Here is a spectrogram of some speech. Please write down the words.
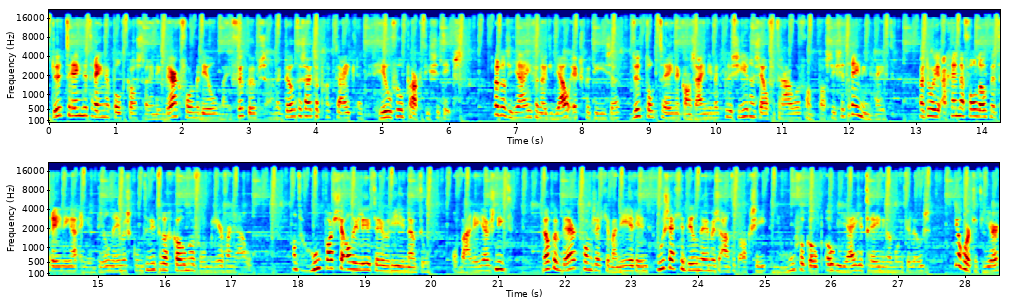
De Train de Trainer podcast waarin ik werk voor me deel, mijn fuck-ups, anekdotes uit de praktijk en heel veel praktische tips. Zodat jij vanuit jouw expertise de toptrainer kan zijn die met plezier en zelfvertrouwen fantastische training heeft. Waardoor je agenda vol loopt met trainingen en je deelnemers continu terugkomen voor meer van jou. Want hoe pas je al die leertheorieën nou toe? Of wanneer juist niet? Welke werkvorm zet je wanneer in? Hoe zet je deelnemers aan tot actie? En hoe verkoop ook jij je trainingen moeiteloos? Je hoort het hier.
